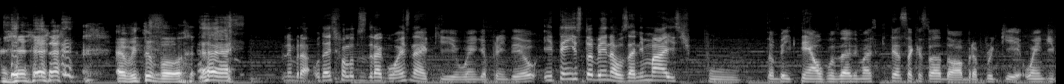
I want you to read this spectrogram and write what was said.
é muito bom. É, Lembrar, o Dice falou dos dragões, né? Que o Eng aprendeu. E tem isso também, né? Os animais, tipo. Também tem alguns animais que tem essa questão da dobra, porque o Eng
